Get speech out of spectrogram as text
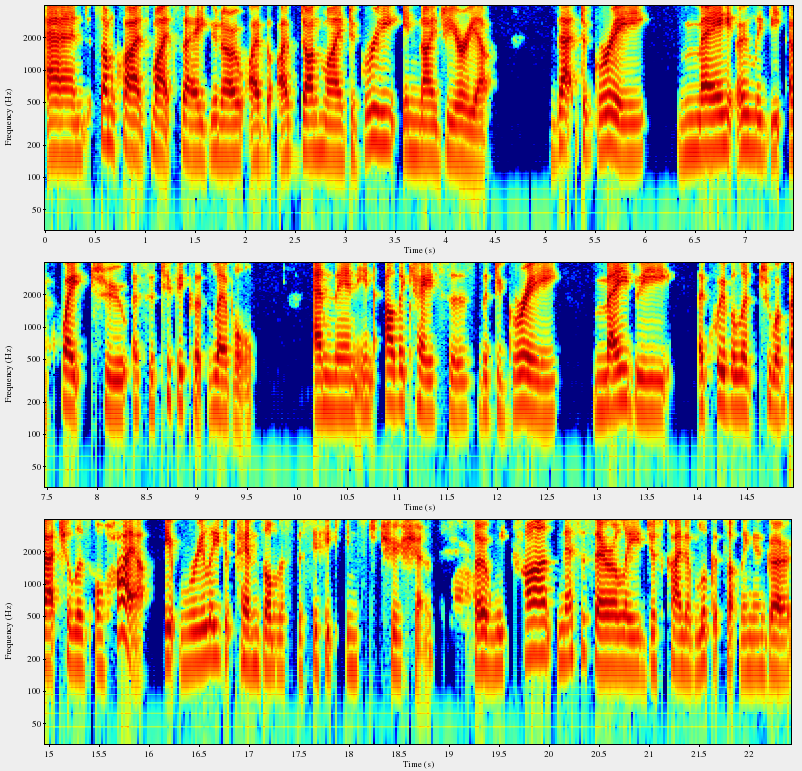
And some clients might say, you know, I've, I've done my degree in Nigeria. That degree may only be equate to a certificate level. And then in other cases, the degree may be equivalent to a bachelor's or higher. It really depends on the specific institution. Wow. So we can't necessarily just kind of look at something and go,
